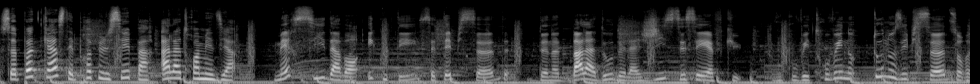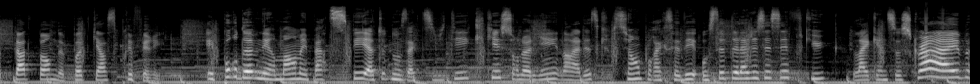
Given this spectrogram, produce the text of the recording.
Ce podcast est propulsé par Ala3 Média. Merci d'avoir écouté cet épisode de notre balado de la JCCFQ. Vous pouvez trouver tous nos épisodes sur votre plateforme de podcast préférée. Et pour devenir membre et participer à toutes nos activités, cliquez sur le lien dans la description pour accéder au site de la JCCFQ. Like and subscribe!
